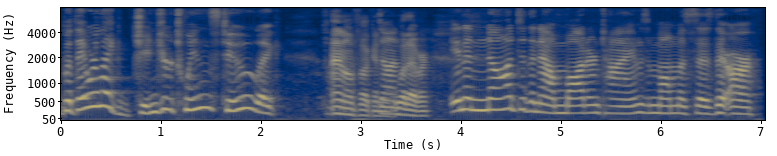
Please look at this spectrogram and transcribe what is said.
But they were like ginger twins too. Like I don't fucking done. whatever. In a nod to the now modern times, Mama says there are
